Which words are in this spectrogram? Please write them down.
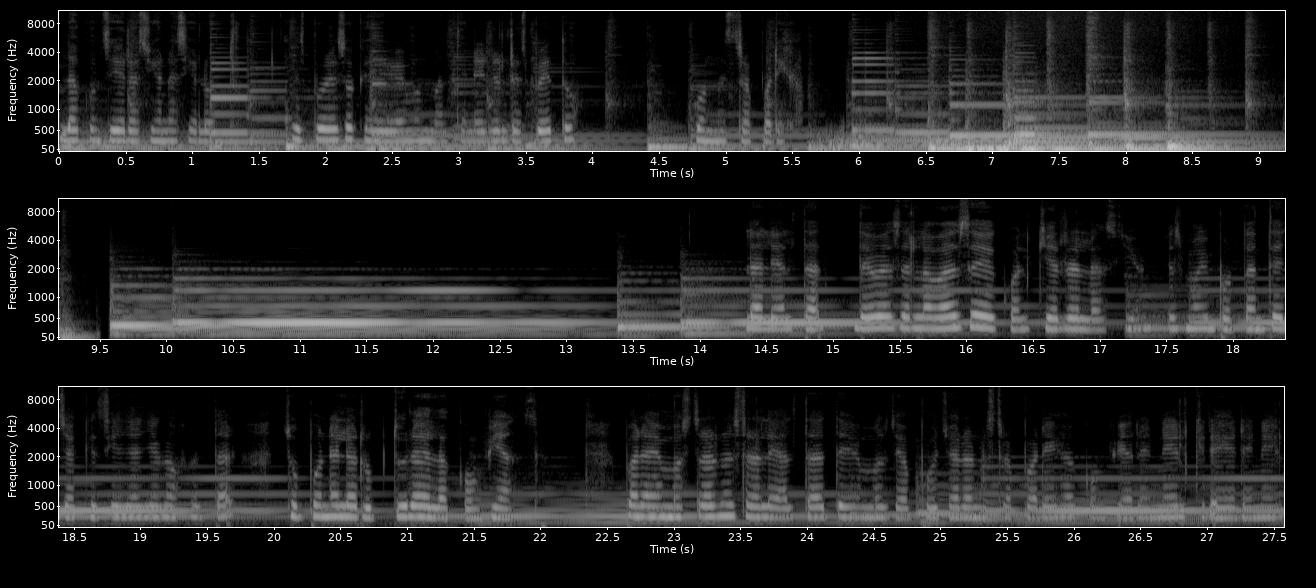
la consideración hacia el otro. Es por eso que debemos mantener el respeto con nuestra pareja. La lealtad debe ser la base de cualquier relación. Es muy importante ya que si ella llega a faltar, supone la ruptura de la confianza. Para demostrar nuestra lealtad debemos de apoyar a nuestra pareja, confiar en él, creer en él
